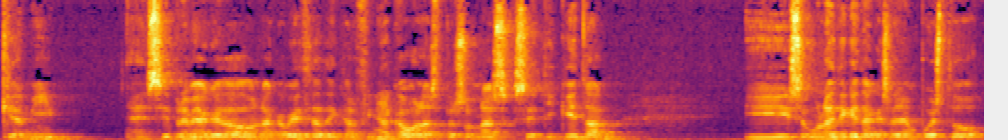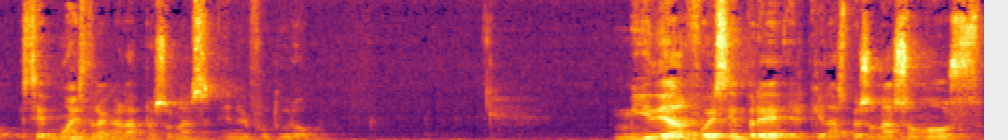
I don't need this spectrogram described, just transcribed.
que a mí eh, siempre me ha quedado en la cabeza, de que al fin y al cabo las personas se etiquetan y según la etiqueta que se hayan puesto, se muestran a las personas en el futuro. Mi ideal fue siempre el que las personas somos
